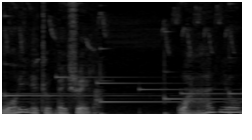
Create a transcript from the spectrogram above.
我也准备睡了。晚安哟。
